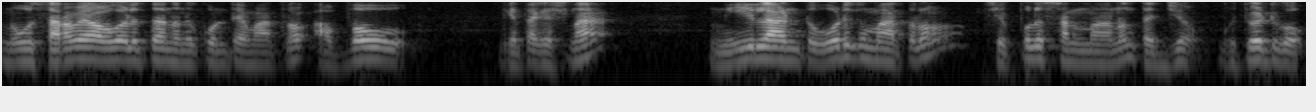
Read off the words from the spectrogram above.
నువ్వు సర్వే అవ్వగలుగుతాను అనుకుంటే మాత్రం అవ్వవు. గీతకృష్ణ నీలాంటి ఓడికి మాత్రం చెప్పుల సన్మానం తథ్యం గుర్తుపెట్టుకో.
